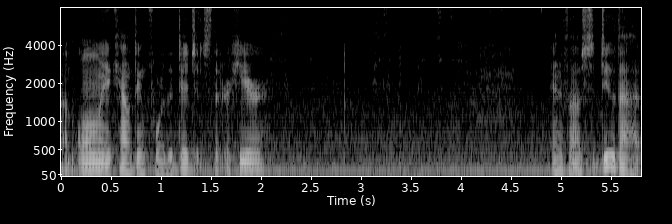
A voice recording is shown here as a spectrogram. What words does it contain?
I'm only accounting for the digits that are here, and if I was to do that,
